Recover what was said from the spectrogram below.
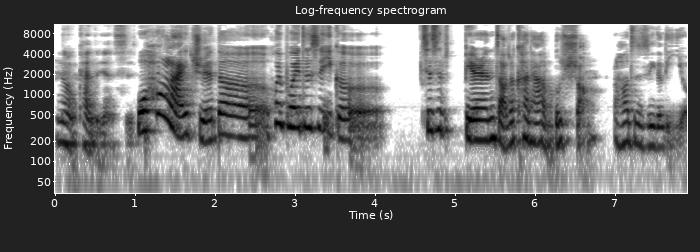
你怎么看这件事？我后来觉得，会不会这是一个，其实别人早就看他很不爽，然后这只是一个理由。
